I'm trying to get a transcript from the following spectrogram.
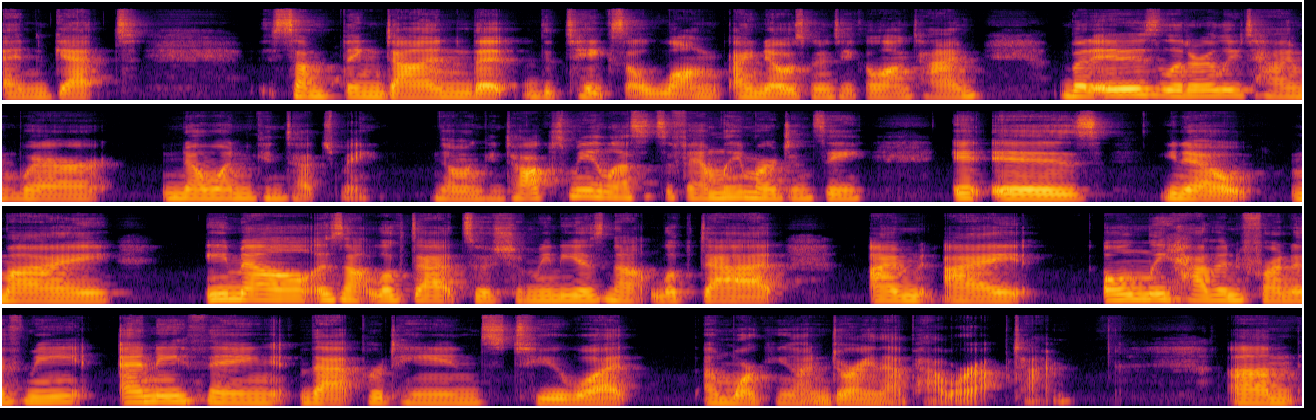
and get something done that, that takes a long i know is going to take a long time but it is literally time where no one can touch me. No one can talk to me unless it's a family emergency. It is you know my email is not looked at social media is not looked at. I'm i only have in front of me anything that pertains to what i'm working on during that power up time. Um,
